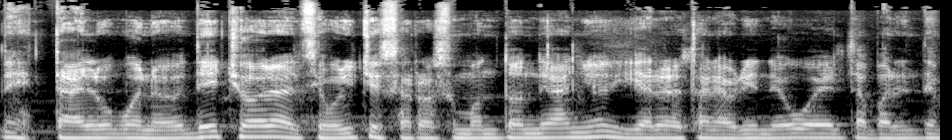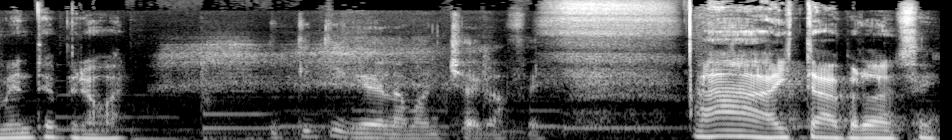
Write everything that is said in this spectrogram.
está algo, bueno, de hecho ahora el ceboliche cerró hace un montón de años y ahora lo están abriendo de vuelta aparentemente, pero bueno. ¿Y ¿Qué tiene que ver la mancha de café? Ah, ahí está, perdón, sí.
